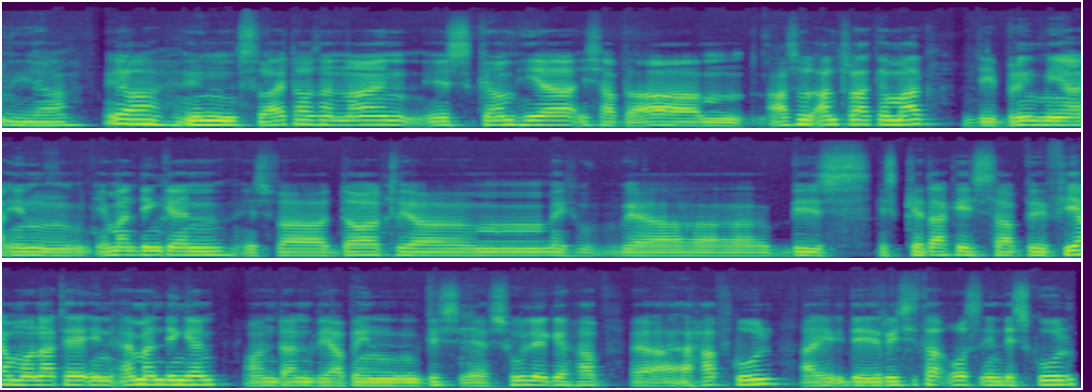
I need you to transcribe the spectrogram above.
Ja, ja, in 2009, ich kam hier, ich habe ähm, Asylantrag gemacht. Die bringt mir in Emmendingen. Ich war dort ähm, ich war bis, ich gedacht, ich habe vier Monate in Emmendingen und dann wir haben bis äh, Schule gehabt, äh, have school. I, they register us in the school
